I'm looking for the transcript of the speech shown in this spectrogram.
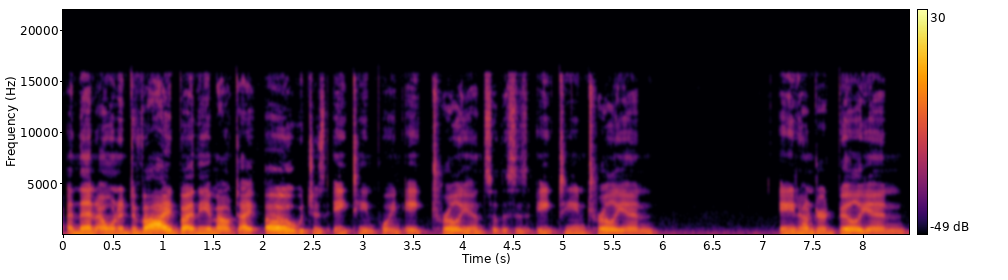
And then I want to divide by the amount I owe, which is 18.8 trillion. So this is 18 trillion 800 billion,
